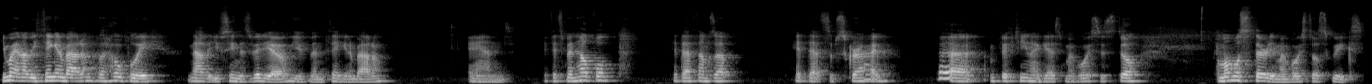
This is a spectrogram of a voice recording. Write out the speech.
You might not be thinking about them, but hopefully now that you've seen this video, you've been thinking about them. And if it's been helpful, hit that thumbs up, hit that subscribe. Uh, I'm 15, I guess. My voice is still, I'm almost 30. My voice still squeaks.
